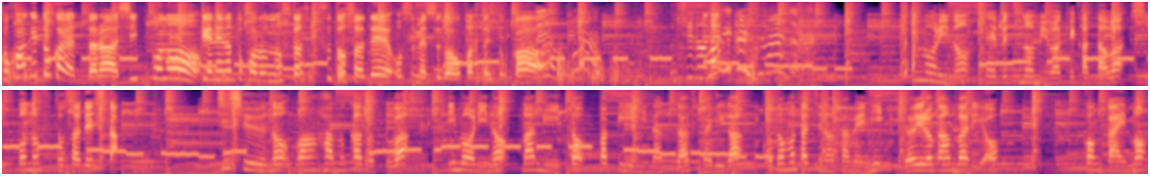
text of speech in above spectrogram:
トカゲとかやったら尻尾の付け根のところのふた太さでオスメスが分かったりとか。後ろで。一緒なんじゃない？イモリの性別の見分け方は尻尾の太さでした。次週のワンハム家族はイモリのマミーとパピーになった2人が子供たちのためにいろいろ頑張るよ。今回も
